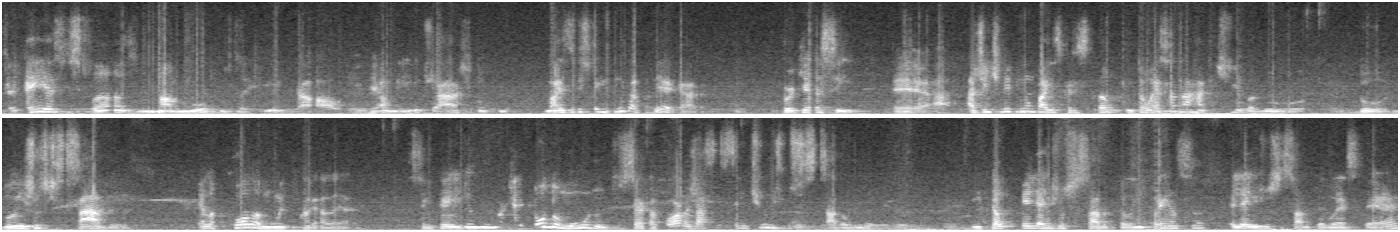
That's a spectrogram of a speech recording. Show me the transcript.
Você tem esses fãs malucos aí e tal, que realmente acham. Mas isso tem muito a ver, cara. Porque, assim, é, a, a gente vive num país cristão, então essa narrativa do, do, do injustiçado, ela cola muito com a galera. Você entende? Uhum. Porque todo mundo, de certa forma, já se sentiu injustiçado alguma vez. Então, ele é injustiçado pela imprensa, ele é injustiçado pelo STF,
